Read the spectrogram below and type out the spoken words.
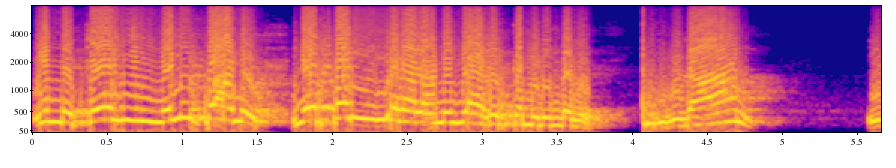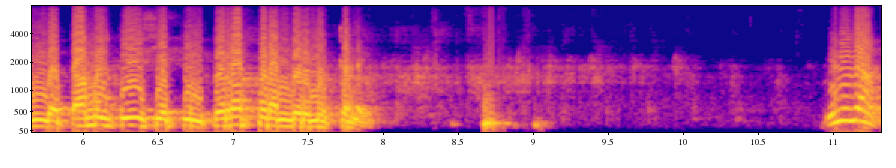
இந்த கேள்வியை எழுப்பாமல் எப்படி உங்களால் அமைதியாக இருக்க முடிந்தது? இதுதான் இந்த தமிழ் தேசியத்தில் பிறப்பிடம் பெருமக்களை. இதுதான்.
